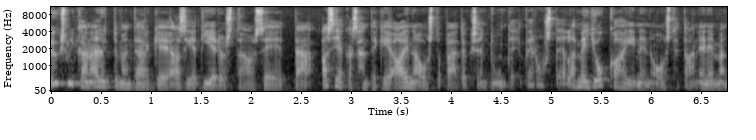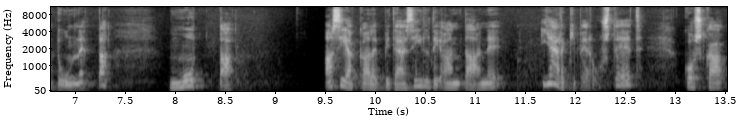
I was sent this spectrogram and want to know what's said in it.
Yksi, mikä on älyttömän tärkeä asia tiedostaa, on se, että asiakashan tekee aina ostopäätöksen tunteen perusteella. Me jokainen ostetaan enemmän tunnetta, mutta asiakkaalle pitää silti antaa ne järkiperusteet, koska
